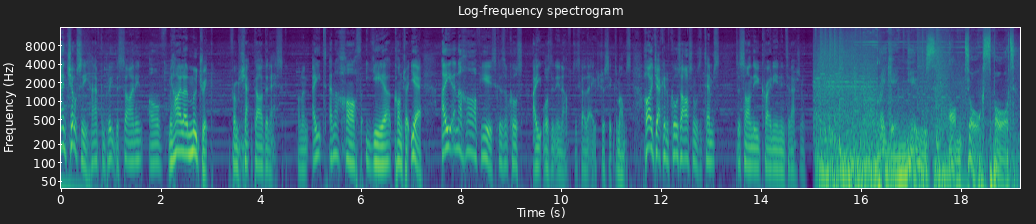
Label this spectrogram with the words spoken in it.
And Chelsea have completed the signing of Mykhailo Mudryk from Shakhtar Donetsk on an eight and a half year contract. Yeah, eight and a half years, because of course eight wasn't enough. Just go that extra six months. Hijacking, of course, Arsenal's attempts to sign the Ukrainian international. Breaking news on Talk Sport.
